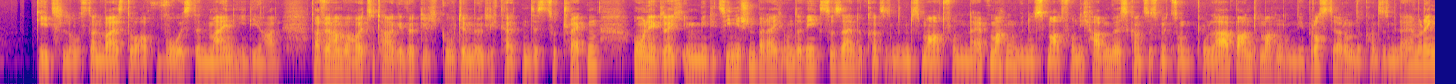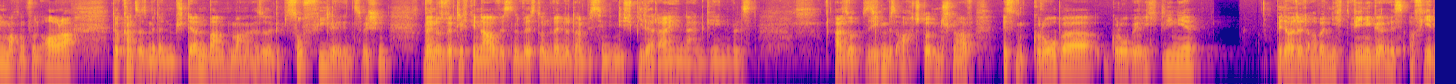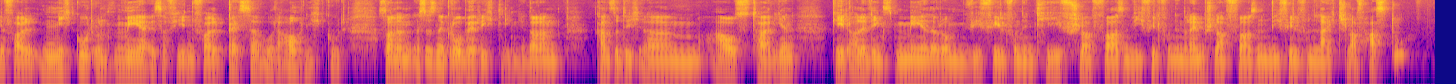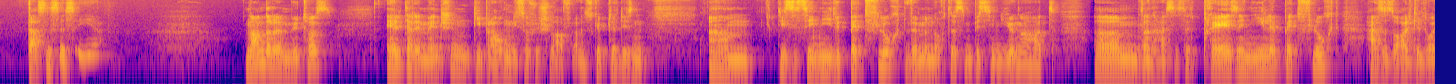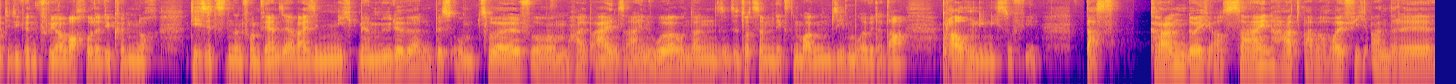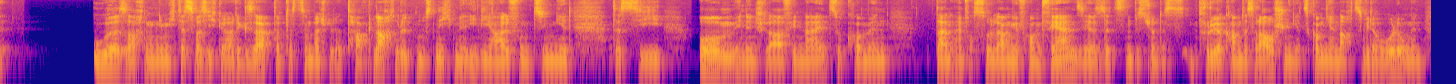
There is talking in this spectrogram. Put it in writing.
geht's los. Dann weißt du auch, wo ist denn mein Ideal. Dafür haben wir heutzutage wirklich gute Möglichkeiten, das zu tracken, ohne gleich im medizinischen Bereich unterwegs zu sein. Du kannst es mit einem Smartphone eine App machen. Wenn du das Smartphone nicht haben willst, kannst du es mit so einem Polarband machen um die Brust herum. Du kannst es mit einem Ring machen von Aura. Du kannst es mit einem Stirnband machen. Also da gibt es so viele inzwischen, wenn du es wirklich genau wissen willst und wenn du da ein bisschen in die Spielerei hineingehen willst. Also sieben bis acht Stunden Schlaf ist eine grobe, grobe Richtlinie, bedeutet aber nicht weniger ist auf jeden Fall nicht gut und mehr ist auf jeden Fall besser oder auch nicht gut, sondern es ist eine grobe Richtlinie. Daran kannst du dich ähm, austarieren. Geht allerdings mehr darum, wie viel von den Tiefschlafphasen, wie viel von den REM-Schlafphasen, wie viel von Leichtschlaf hast du. Das ist es eher. Ein anderer Mythos, ältere Menschen, die brauchen nicht so viel Schlaf. Es gibt ja diesen, ähm, diese senile Bettflucht, wenn man noch das ein bisschen jünger hat. Ähm, dann heißt es eine präsenile Bettflucht. Heißt also alte Leute, die werden früher wach oder die können noch Die sitzen dann vom Fernseher, weil sie nicht mehr müde werden bis um 12, um halb eins, 1 Uhr und dann sind sie trotzdem am nächsten Morgen um 7 Uhr wieder da. Brauchen die nicht so viel. Das kann durchaus sein, hat aber häufig andere Ursachen, nämlich das, was ich gerade gesagt habe, dass zum Beispiel der Tag-Nacht-Rhythmus nicht mehr ideal funktioniert, dass sie, um in den Schlaf hineinzukommen, dann einfach so lange vorm Fernseher sitzen, bis schon das, früher kam das Rauschen, jetzt kommen ja nachts Wiederholungen.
